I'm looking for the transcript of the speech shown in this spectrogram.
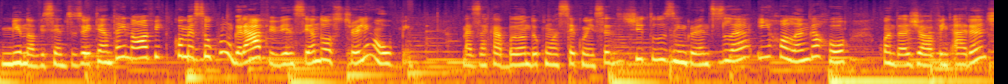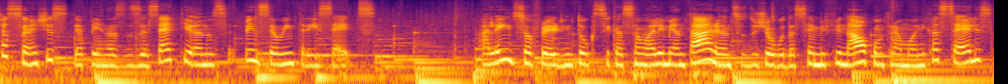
1989 começou com Graf vencendo o Australian Open, mas acabando com a sequência de títulos em Grand Slam e em Roland Garros, quando a jovem Arantia Sanches, de apenas 17 anos, venceu em três sets. Além de sofrer de intoxicação alimentar antes do jogo da semifinal contra a Mônica Seles,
